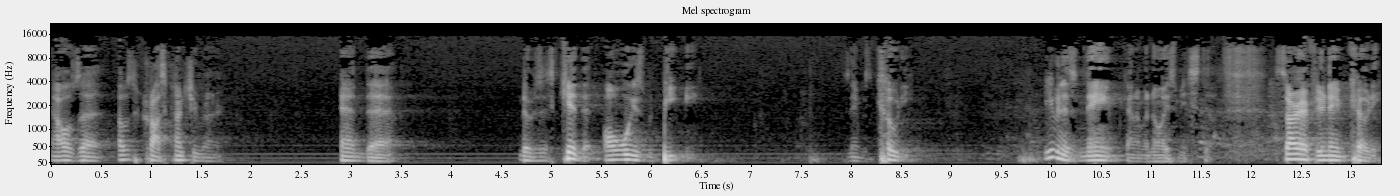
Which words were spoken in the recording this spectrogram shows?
I was a I was a cross country runner, and uh, there was this kid that always would beat me. His name was Cody. Even his name kind of annoys me still. Sorry if your name Cody.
